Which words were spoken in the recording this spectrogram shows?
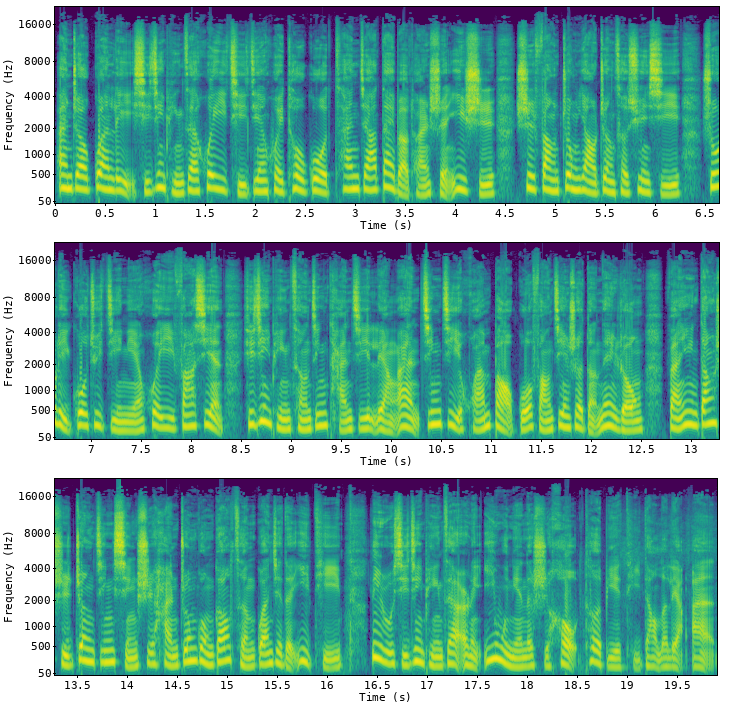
按照惯例，习近平在会议期间会透过参加代表团审议时释放重要政策讯息，梳理过去几年会议发现。习近平曾经谈及两岸经济、环保、国防建设等内容，反映当时政经形势和中共。高层关键的议题，例如习近平在二零一五年的时候特别提到了两岸。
